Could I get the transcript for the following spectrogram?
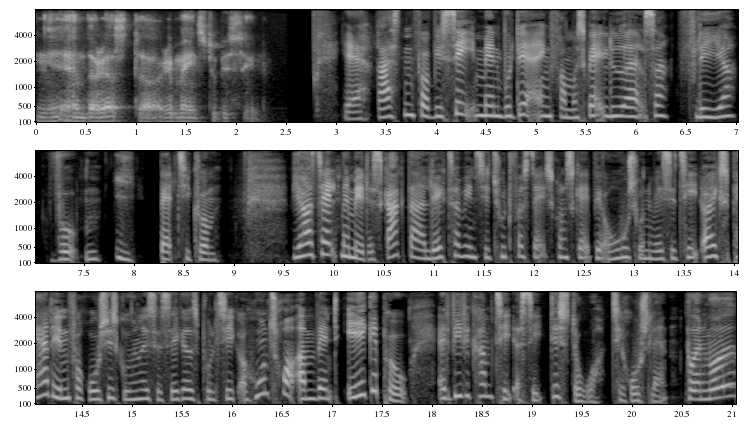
and the rest uh, remains to be seen. Ja, resten får vi se, men vurdering fra Moskva lyder altså flere våben i Baltikum. Vi har også talt med Mette Skak, der er lektor ved Institut for Statskundskab ved Aarhus Universitet og ekspert inden for russisk udenrigs- og sikkerhedspolitik, og hun tror omvendt ikke på, at vi vil komme til at se det store til Rusland. På en måde,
